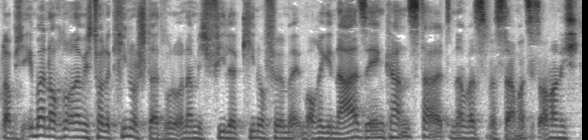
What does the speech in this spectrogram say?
Glaube ich immer noch eine unheimlich tolle Kinostadt, wo du unheimlich viele Kinofilme im Original sehen kannst halt, ne, was was damals jetzt auch noch nicht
